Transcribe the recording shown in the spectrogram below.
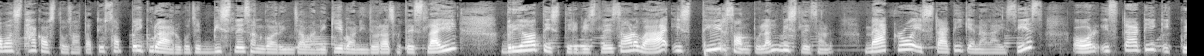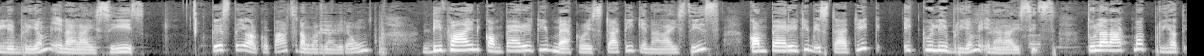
अवस्था कस्तो छ त त्यो सबै कुराहरूको चाहिँ विश्लेषण गरिन्छ भने के भनिँदो रहेछ त्यसलाई वृहत स्थिर विश्लेषण वा स्थिर सन्तुलन विश्लेषण macro static analysis or static equilibrium analysis त्यस्तै अर्को पाँच नम्बरमा हेरौँ। Define comparative macro static analysis comparative static equilibrium analysis तुलनात्मक बृहत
